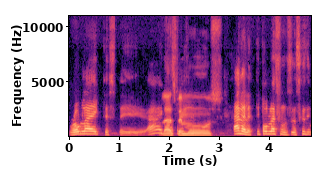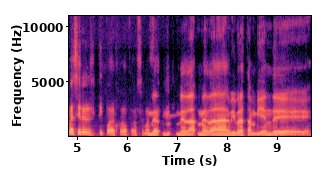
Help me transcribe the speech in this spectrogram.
Roguelike, este, ay, Blasphemous. Ándale, tipo Blasphemous, es que iba a decir el tipo de juego, pero se me, me fue. Me da, me da vibra también de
